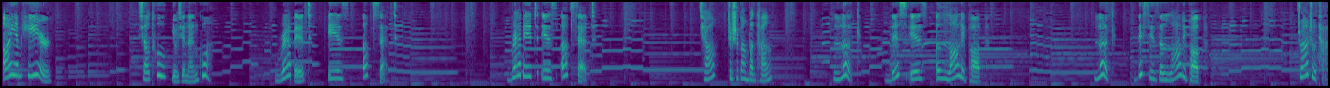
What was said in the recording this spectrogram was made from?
I am here. 小兔有些难过。Rabbit is upset. Rabbit is upset. 瞧，这是棒棒糖。Look, this is a lollipop. Look, this is a lollipop. 抓住它，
